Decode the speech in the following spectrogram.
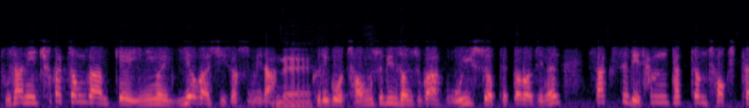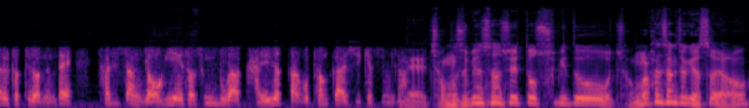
두산이 추가점과 함께 이닝을 이어갈 수 있었습니다. 네. 그리고 정수빈 선수가 우익수 옆에 떨어지는 싹스리 3타점 적시타를 터뜨렸는데 사실상 여기에서 승부가 갈렸다고 평가할 수 있겠습니다. 네, 정수빈 선수의 또 수비도 정말 환상적이었어요.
